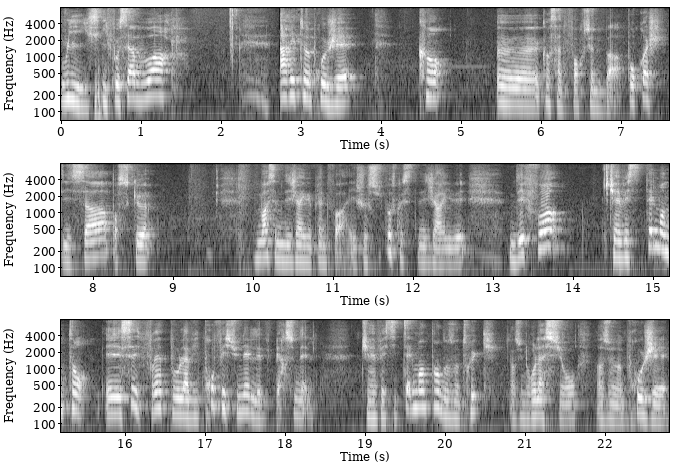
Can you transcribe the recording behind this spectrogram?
oui, il faut savoir arrêter un projet quand, euh, quand ça ne fonctionne pas. Pourquoi je dis ça? Parce que moi, ça m'est déjà arrivé plein de fois. Et je suppose que c'était déjà arrivé. Des fois, tu investis tellement de temps, et c'est vrai pour la vie professionnelle et la vie personnelle. Tu investis tellement de temps dans un truc, dans une relation, dans un projet,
